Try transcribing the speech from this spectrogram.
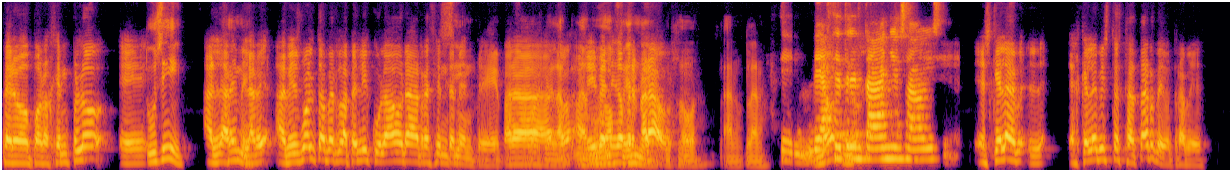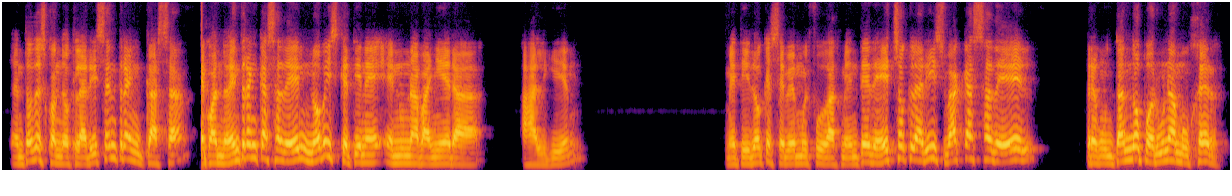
pero por ejemplo. Eh, Tú sí. ¿Habéis vuelto a ver la película ahora recientemente? para habéis venido preparados. Claro, claro. Sí, de hace 30 años a hoy sí. Es que, la, es que la he visto esta tarde otra vez. Entonces, cuando Clarice entra en casa, cuando entra en casa de él, ¿no veis que tiene en una bañera a alguien metido que se ve muy fugazmente? De hecho, Clarice va a casa de él preguntando por una mujer.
